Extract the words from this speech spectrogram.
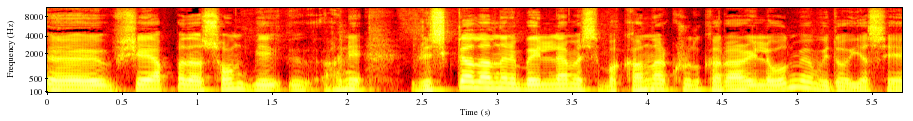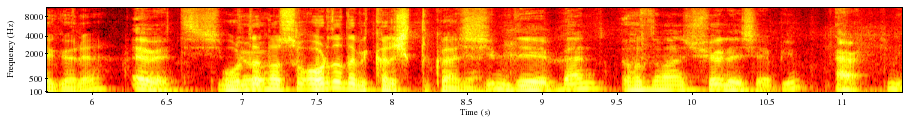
e, şey yapmadan son bir hani riskli alanların belirlenmesi Bakanlar Kurulu kararıyla olmuyor muydu o yasaya göre? Evet. orada o, nasıl orada da bir karışıklık var yani. Şimdi ben o zaman şöyle şey yapayım. Evet. Şimdi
